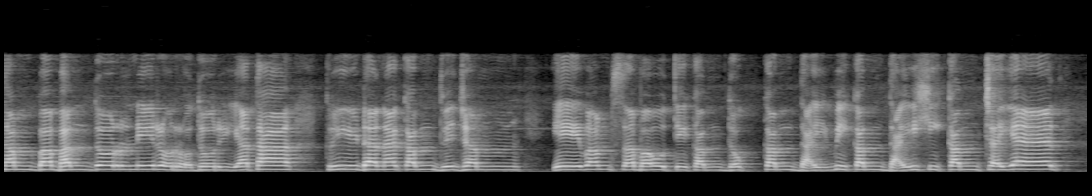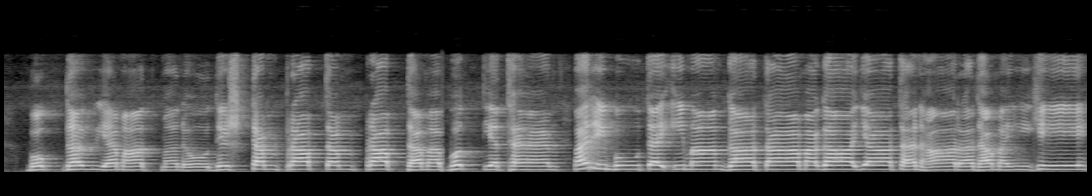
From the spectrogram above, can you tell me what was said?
तम्बबन्धुर्निरुरुधुर्यथा क्रीडनकं द्विजम् एवं स भौतिकं दुःखं दैविकं दैहिकं च यत् भोक्तव्यमात्मनोदिष्टं प्राप्तं प्राप्तमभूत्यथ परिभूत इमां गातामगायातनारधमैः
